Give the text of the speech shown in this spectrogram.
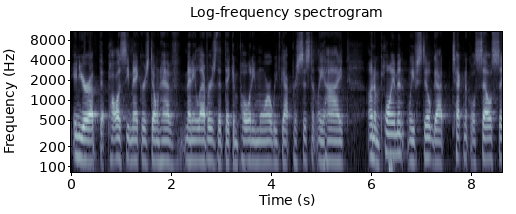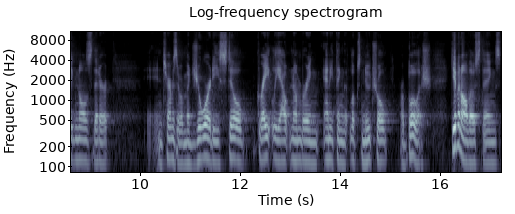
in Europe, that policymakers don't have many levers that they can pull anymore, we've got persistently high unemployment, we've still got technical sell signals that are, in terms of a majority, still greatly outnumbering anything that looks neutral or bullish. Given all those things,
